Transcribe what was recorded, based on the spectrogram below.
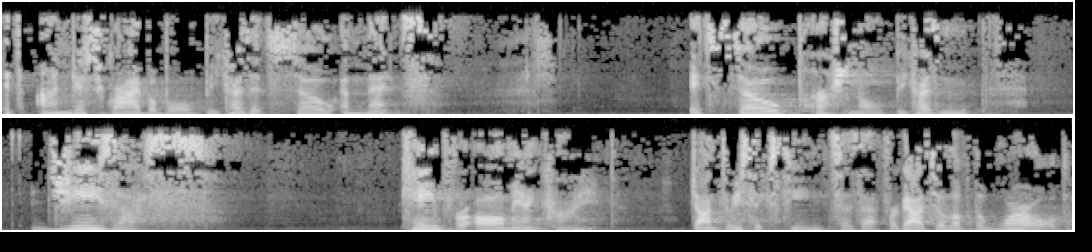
it's undescribable because it's so immense. It's so personal because Jesus came for all mankind. John 3:16 says that for God so loved the world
